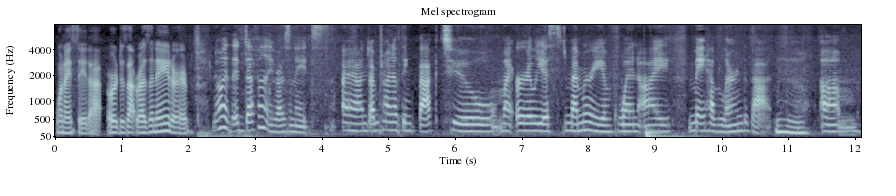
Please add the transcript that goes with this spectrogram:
when I say that? Or does that resonate or? No, it, it definitely resonates. And I'm trying to think back to my earliest memory of when I may have learned that. Um,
